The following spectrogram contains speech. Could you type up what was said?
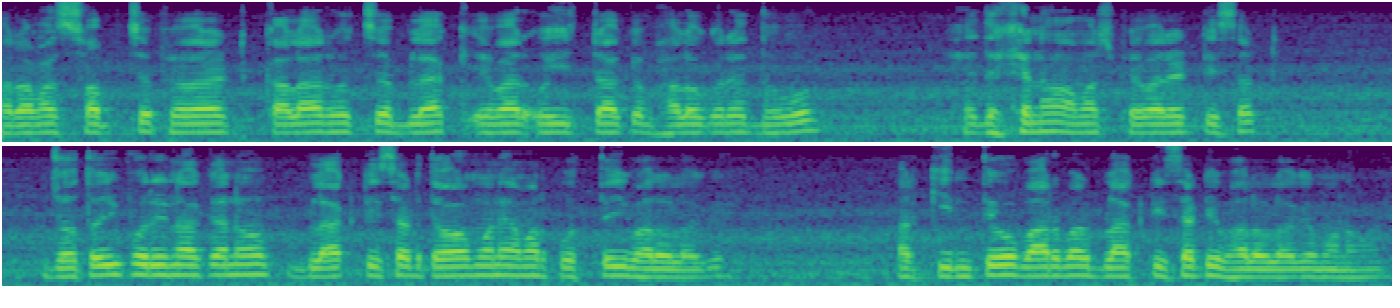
আর আমার সবচেয়ে ফেভারেট কালার হচ্ছে ব্ল্যাক এবার ওইটাকে ভালো করে ধোবো। দেখে নাও আমার ফেভারিট টি শার্ট যতই পরি না কেন ব্ল্যাক টি শার্ট দেওয়া মানে আমার পরতেই ভালো লাগে। আর কিনতেও বারবার ব্ল্যাক টি শার্টই ভালো লাগে মনে হয়।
